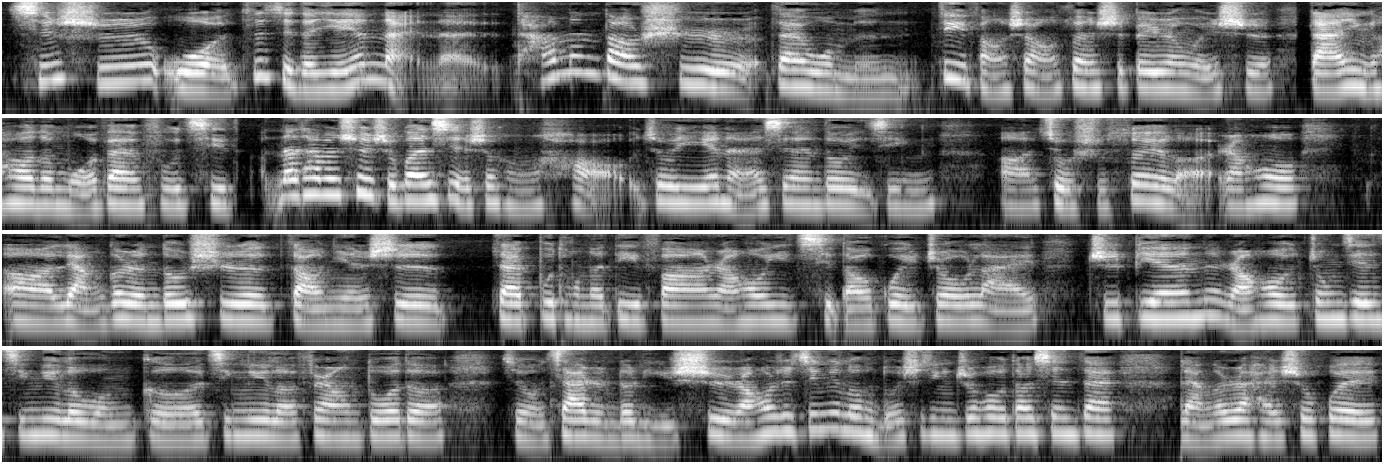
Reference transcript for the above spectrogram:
其实我自己的爷爷奶奶，他们倒是在我们地方上算是被认为是打引号的模范夫妻。那他们确实关系也是很好，就爷爷奶奶现在都已经啊九十岁了，然后呃两个人都是早年是。在不同的地方，然后一起到贵州来支边，然后中间经历了文革，经历了非常多的这种家人的离世，然后是经历了很多事情之后，到现在两个人还是会，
